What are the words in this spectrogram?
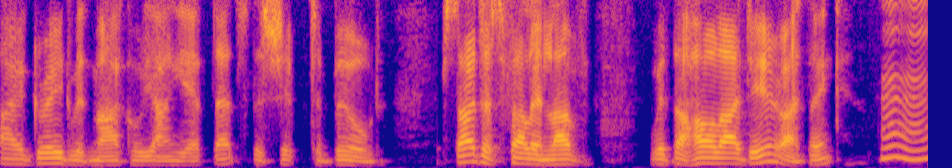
I agreed with Michael Young. Yep, that's the ship to build. So I just fell in love with the whole idea, I think. Mm-hmm.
